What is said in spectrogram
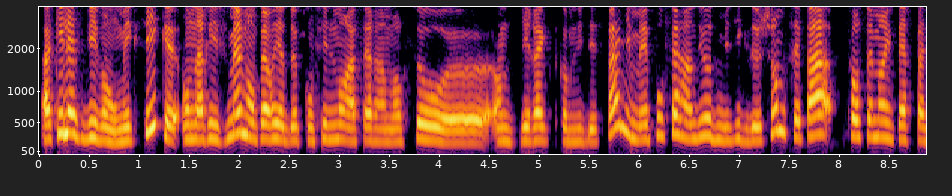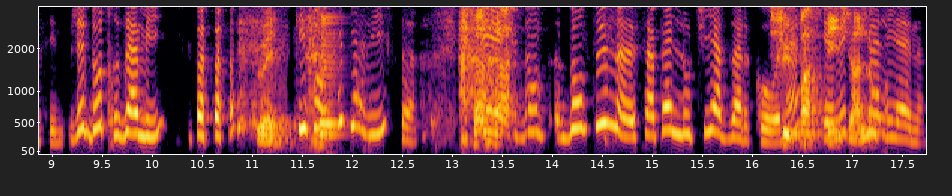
Aquiles vivant au Mexique, on arrive même en période de confinement à faire un morceau euh, en direct comme Nuit d'Espagne, mais pour faire un duo de musique de chambre, c'est pas forcément hyper facile. J'ai d'autres amis qui sont aussi pianistes, et dont, dont une s'appelle Lucia Zarcone. Je suis pas si elle est italienne.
